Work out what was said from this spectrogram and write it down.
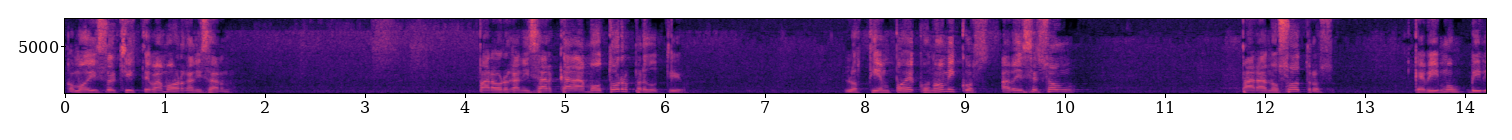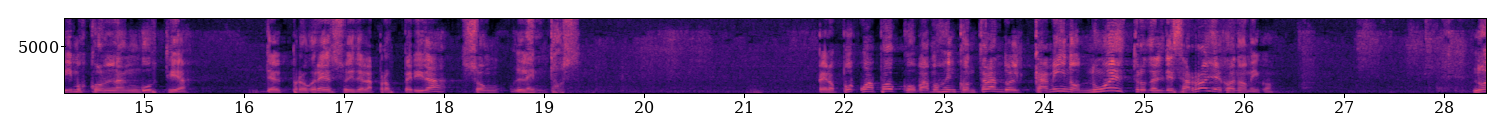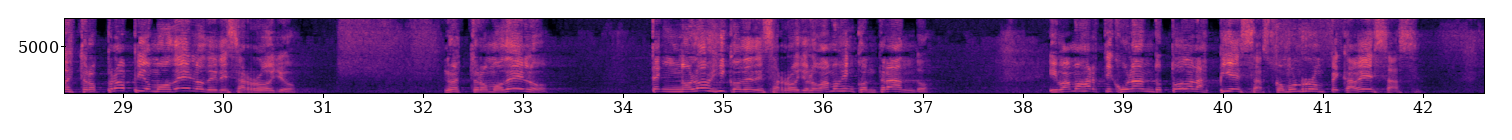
Como dice el chiste, vamos a organizarnos para organizar cada motor productivo. Los tiempos económicos a veces son para nosotros que vivimos, con la angustia del progreso y de la prosperidad, son lentos. Pero poco a poco vamos encontrando el camino nuestro del desarrollo económico. Nuestro propio modelo de desarrollo, nuestro modelo tecnológico de desarrollo, lo vamos encontrando y vamos articulando todas las piezas como un rompecabezas,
